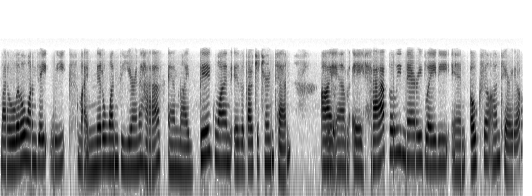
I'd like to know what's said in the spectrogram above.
My little one's eight weeks, my middle one's a year and a half, and my big one is about to turn 10. I am a happily married lady in Oakville, Ontario,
